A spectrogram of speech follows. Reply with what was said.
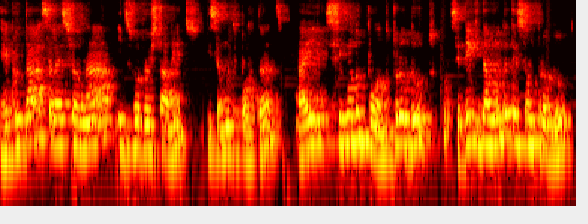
recrutar, selecionar e desenvolver os talentos, isso é muito importante. Aí, segundo ponto, produto, você tem que dar muita atenção ao produto,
